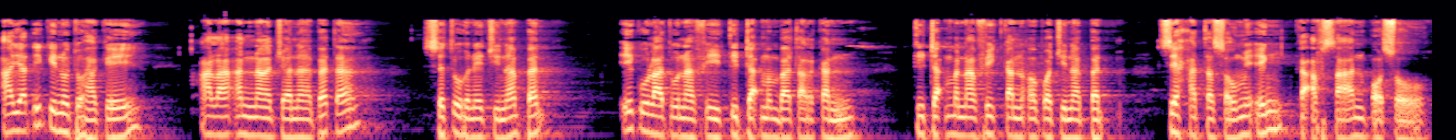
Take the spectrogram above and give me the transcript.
Ayat iki nuduhake ala anna janabata setuhne jinabat iku latunafi tidak membatalkan tidak menafikan apa jinabat sihat saumi ing kaafsahan poso.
